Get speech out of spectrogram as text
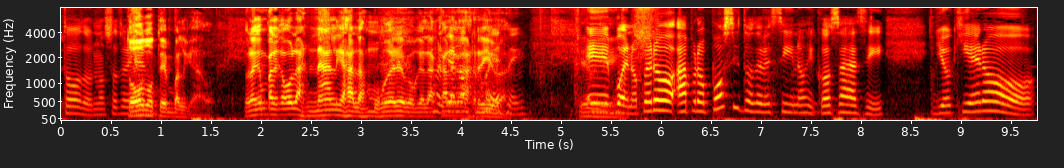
Todo, nosotros Todo ya- está embargado. No le han embargado las nalgas a las mujeres porque las cargan no arriba. Eh, bueno, pero a propósito de vecinos y cosas así, yo quiero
